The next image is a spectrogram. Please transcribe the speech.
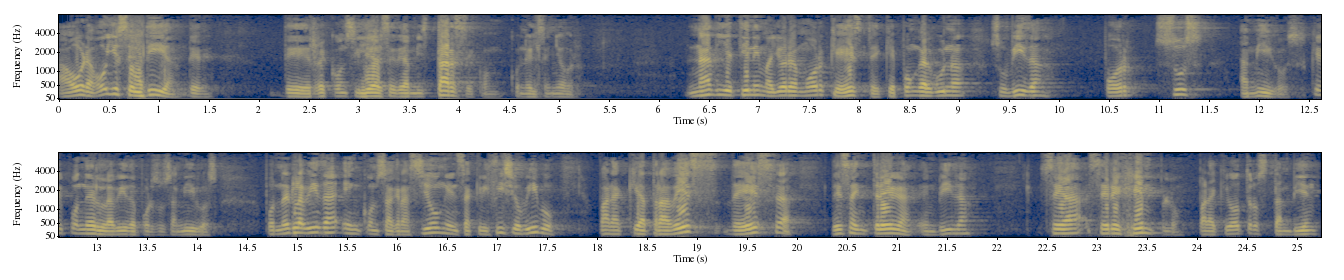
Ahora, hoy es el día de, de reconciliarse, de amistarse con, con el Señor. Nadie tiene mayor amor que este, que ponga alguna su vida por sus amigos. ¿Qué poner la vida por sus amigos? Poner la vida en consagración, en sacrificio vivo, para que a través de esa, de esa entrega en vida sea ser ejemplo para que otros también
